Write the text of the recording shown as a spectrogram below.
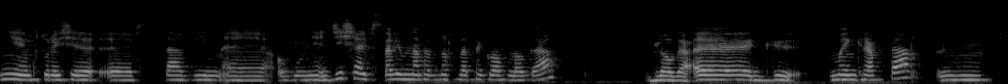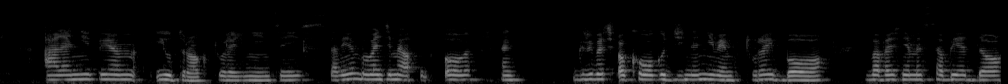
nie wiem, której się e, wstawim e, ogólnie. Dzisiaj wstawiam na pewno chyba tego vloga. Vloga. E, g, Minecrafta. Mm, ale nie wiem jutro, której mniej więcej wstawię, bo będziemy o, o, nagrywać około godziny, nie wiem której, bo chyba weźmiemy sobie do,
